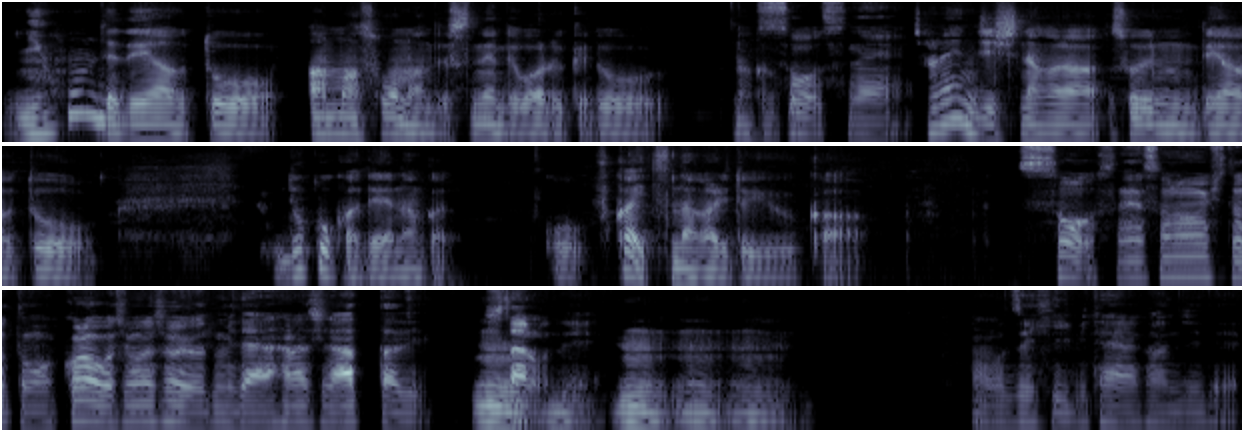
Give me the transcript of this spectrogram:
日本で出会うと、あ、まあそうなんですねで終わるけど、なんかそうですね。チャレンジしながらそういうのに出会うと、どこかでなんか、こう、深いつながりというか、そうですね。その人ともコラボしましょうよ、みたいな話にあったりしたので、うんうんうんもうぜひ、みたいな感じで、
